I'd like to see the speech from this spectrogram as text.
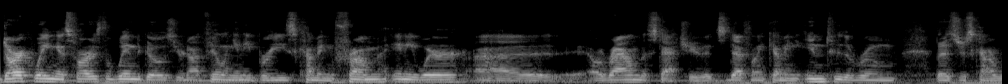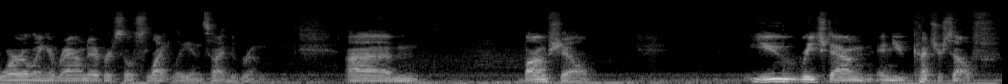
Darkwing, as far as the wind goes, you're not feeling any breeze coming from anywhere uh, around the statue. It's definitely coming into the room, but it's just kind of whirling around ever so slightly inside the room. Um, bombshell, you reach down and you cut yourself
